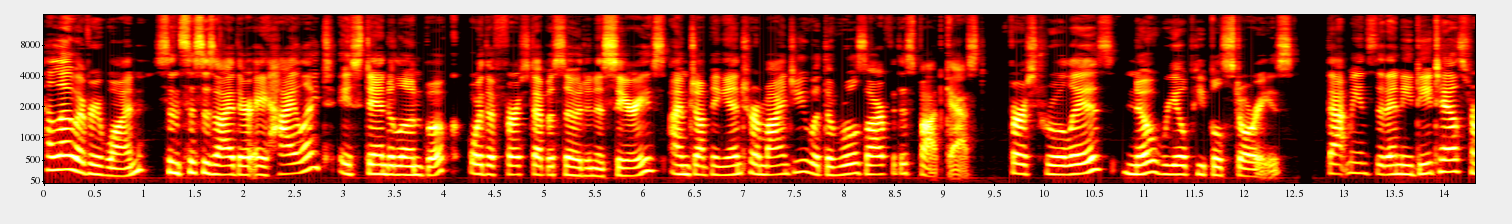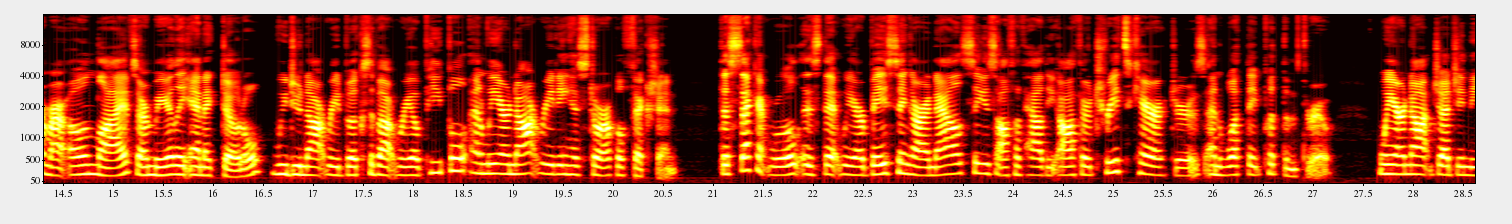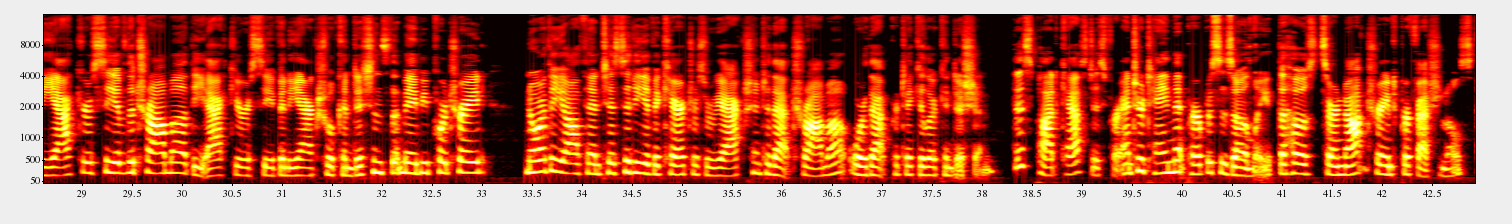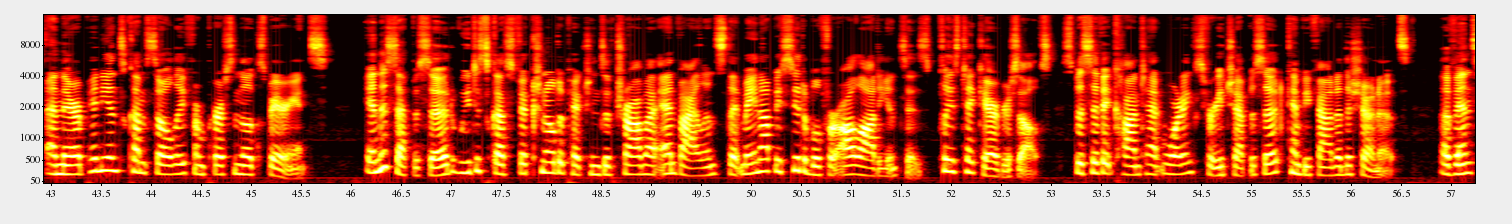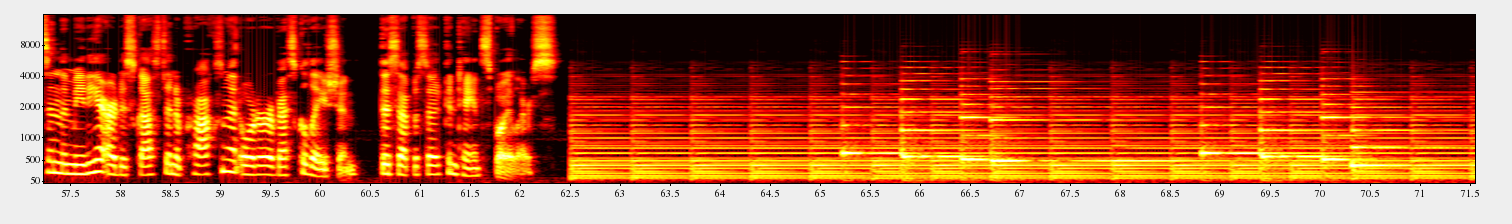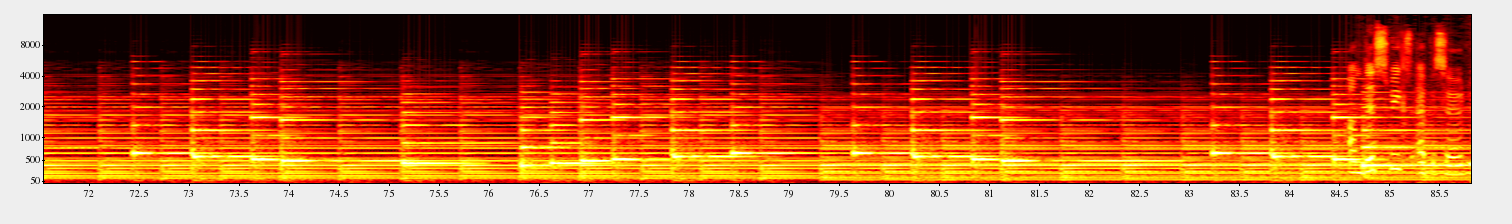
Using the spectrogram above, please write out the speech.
Hello, everyone. Since this is either a highlight, a standalone book, or the first episode in a series, I'm jumping in to remind you what the rules are for this podcast. First rule is no real people stories. That means that any details from our own lives are merely anecdotal. We do not read books about real people, and we are not reading historical fiction. The second rule is that we are basing our analyses off of how the author treats characters and what they put them through. We are not judging the accuracy of the trauma, the accuracy of any actual conditions that may be portrayed, nor the authenticity of a character's reaction to that trauma or that particular condition. This podcast is for entertainment purposes only. The hosts are not trained professionals, and their opinions come solely from personal experience. In this episode, we discuss fictional depictions of trauma and violence that may not be suitable for all audiences. Please take care of yourselves. Specific content warnings for each episode can be found in the show notes. Events in the media are discussed in approximate order of escalation. This episode contains spoilers.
